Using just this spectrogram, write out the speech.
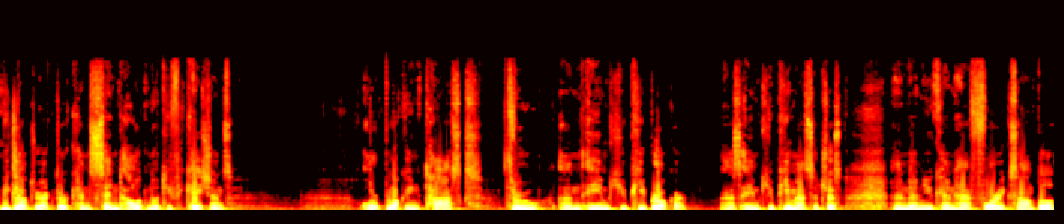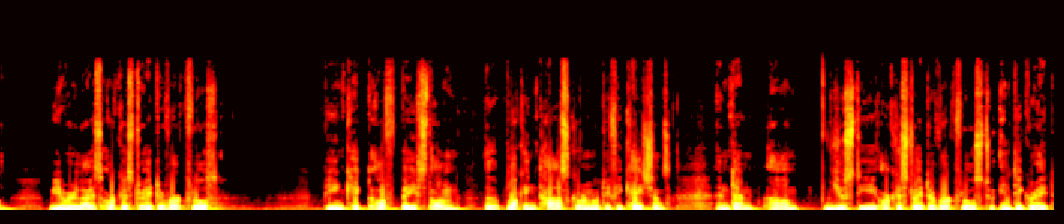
vCloud Director can send out notifications or blocking tasks through an AMQP broker as AMQP messages. And then you can have, for example, vRealize orchestrator workflows being kicked off based on the blocking task or notifications, and then um, use the orchestrator workflows to integrate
